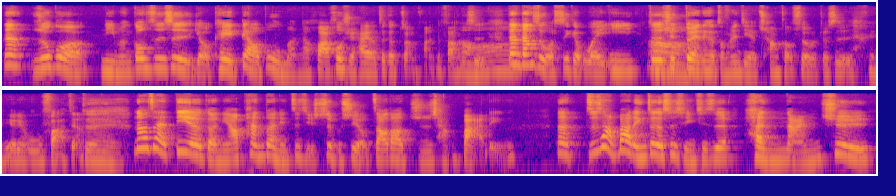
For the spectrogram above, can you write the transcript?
那如果你们公司是有可以调部门的话，或许还有这个转换的方式。哦、但当时我是一个唯一就是去对那个总编辑的窗口，哦、所以我就是 有点无法这样。对。那在第二个，你要判断你自己是不是有遭到职场霸凌。那职场霸凌这个事情其实很难去。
